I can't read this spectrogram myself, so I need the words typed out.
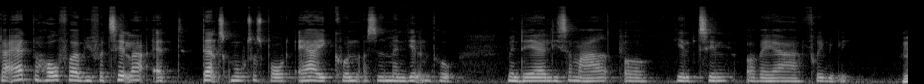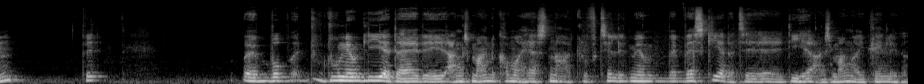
der er et behov for, at vi fortæller, at dansk motorsport er ikke kun at sidde med en hjelm på, men det er lige så meget at hjælpe til at være frivillig. Mm. Fedt. Øh, du, nævnte lige, at der er et arrangement, der kommer her snart. Kan du fortælle lidt mere om, hvad, sker der til øh, de her arrangementer, I planlægger?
